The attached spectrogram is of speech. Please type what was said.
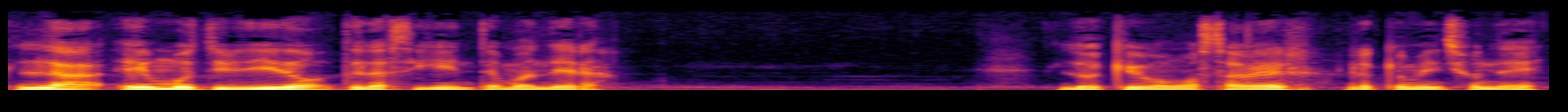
la hemos dividido de la siguiente manera. Lo que vamos a ver, lo que mencioné,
